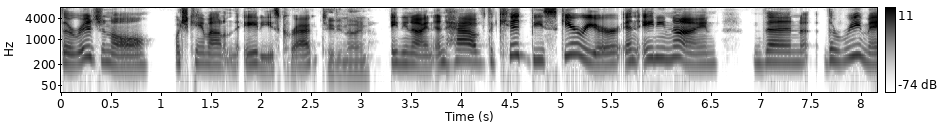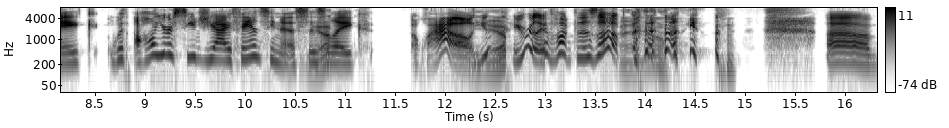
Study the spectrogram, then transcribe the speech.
the original, which came out in the 80s, correct? Eighty nine. 89, and have the kid be scarier in 89 than the remake with all your CGI fanciness is Yep. like, wow, you, Yep. you really fucked this up. I. Um,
